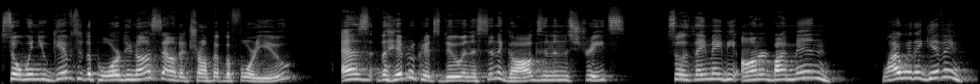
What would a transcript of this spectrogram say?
So when you give to the poor, do not sound a trumpet before you, as the hypocrites do in the synagogues and in the streets, so that they may be honored by men. Why were they giving?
